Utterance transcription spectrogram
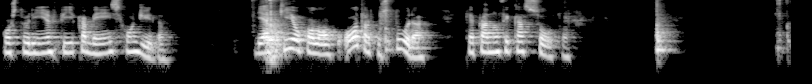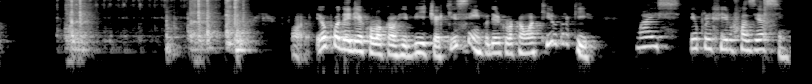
Costurinha fica bem escondida. E aqui eu coloco outra costura, que é para não ficar solto. Eu poderia colocar o rebite aqui, sim, poderia colocar um aqui outro aqui, mas eu prefiro fazer assim.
